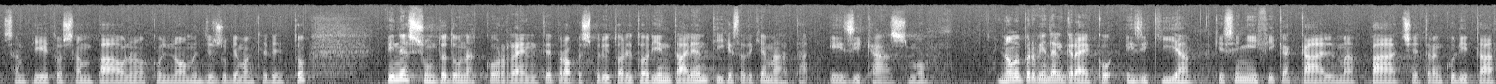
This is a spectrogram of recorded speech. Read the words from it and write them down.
San Pietro, San Paolo, no? col nome di Gesù abbiamo anche detto, viene assunta da una corrente proprio spiritualità orientale antica, è stata chiamata esicasmo. Il nome proviene dal greco esichia, che significa calma, pace, tranquillità,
